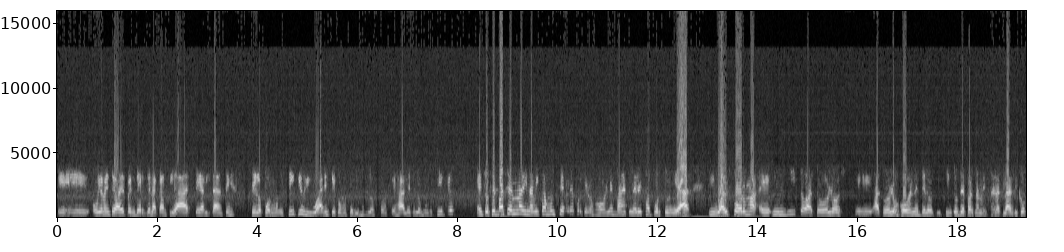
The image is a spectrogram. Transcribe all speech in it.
Eh, obviamente va a depender de la cantidad de habitantes de los por municipios, iguales que como se eligen los concejales de los municipios. Entonces va a ser una dinámica muy chévere porque los jóvenes van a tener esa oportunidad. Igual forma, eh, invito a todos los eh, a todos los jóvenes de los distintos departamentos del Atlántico.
